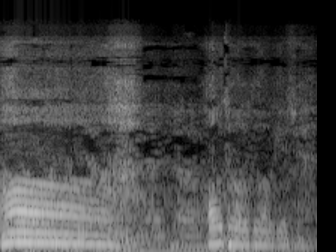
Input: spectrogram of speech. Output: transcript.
Ah, o doğdu o gece.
